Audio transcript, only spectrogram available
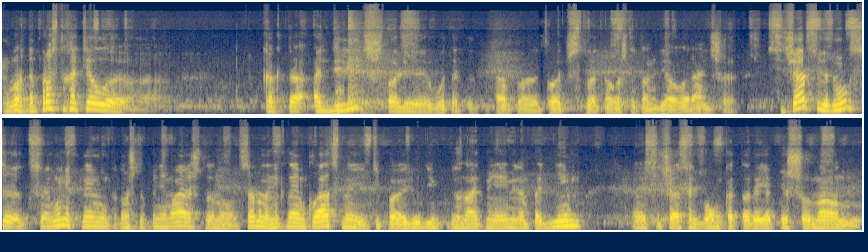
Вот, да просто хотел э, как-то отделить, что ли, вот этот этап творчества от того, что там делал раньше. Сейчас вернулся к своему никнейму, потому что понимаю, что, ну, все равно никнейм классный, типа, люди знают меня именно под ним. Э, Сейчас альбом, который я пишу, но он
